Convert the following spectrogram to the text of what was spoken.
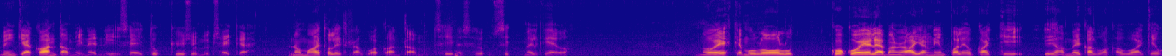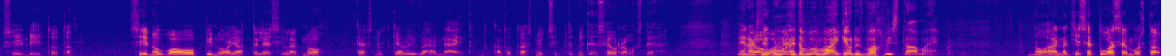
minkä kantaminen, niin se ei tule kysymyksenkään. No maitolitran voi kantaa, mutta siinä se sitten melkein on. No ehkä mulla on ollut koko elämän ajan niin paljon kaikki ihan megaluokan vaikeuksia, niin tota, siinä on vaan oppinut ajattelee sillä, että no tässä nyt kävi vähän näitä. Katsotaan nyt sitten, miten seuraavaksi tehdään. Meinaatko niin, että vaikeudet vahvistaa vai? No ainakin se tuo semmoista,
